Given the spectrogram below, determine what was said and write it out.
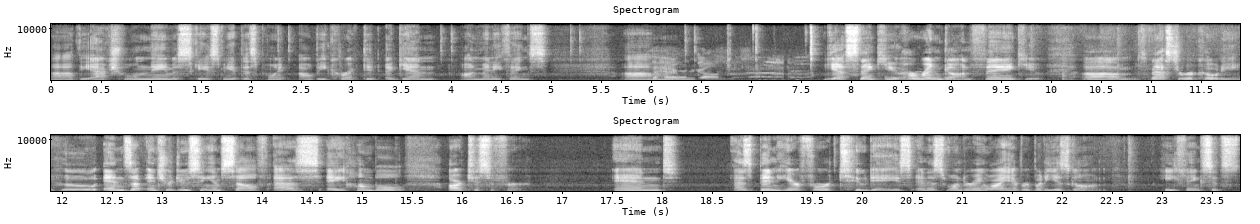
Uh, the actual name escapes me at this point. I'll be corrected again on many things. Um, The. Yes, thank you, Harengon. Thank you, um, Master Rakoti, who ends up introducing himself as a humble artificer, and has been here for two days and is wondering why everybody is gone. He thinks it's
